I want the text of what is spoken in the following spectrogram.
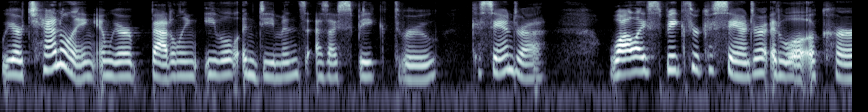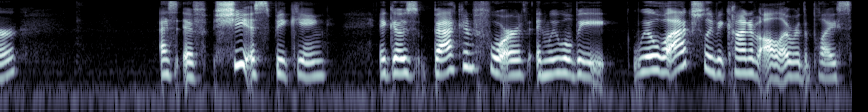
we are channeling and we are battling evil and demons as I speak through Cassandra. While I speak through Cassandra, it will occur as if she is speaking. It goes back and forth, and we will be we will actually be kind of all over the place.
